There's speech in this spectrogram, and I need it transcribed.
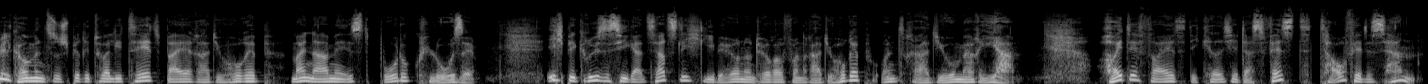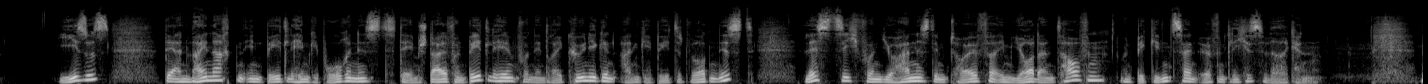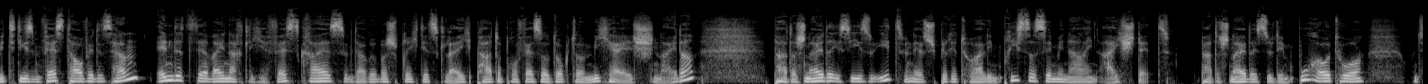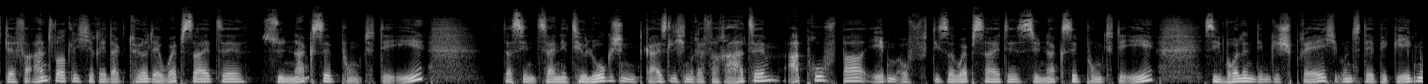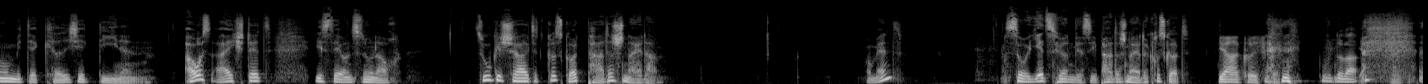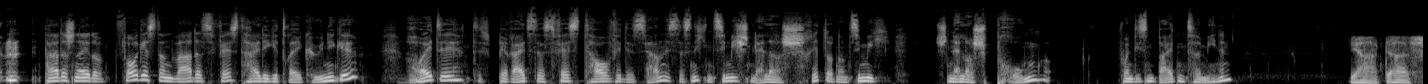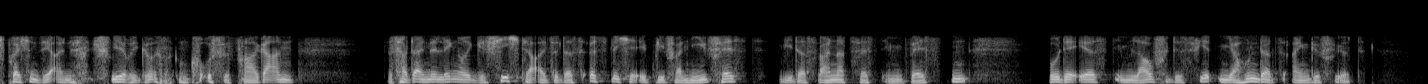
Willkommen zur Spiritualität bei Radio Horeb. Mein Name ist Bodo Klose. Ich begrüße Sie ganz herzlich, liebe Hörner und Hörer von Radio Horeb und Radio Maria. Heute feiert die Kirche das Fest Taufe des Herrn. Jesus, der an Weihnachten in Bethlehem geboren ist, der im Stall von Bethlehem von den drei Königen angebetet worden ist, lässt sich von Johannes dem Täufer im Jordan taufen und beginnt sein öffentliches Wirken. Mit diesem Festtaufe des Herrn endet der weihnachtliche Festkreis und darüber spricht jetzt gleich Pater Professor Dr. Michael Schneider. Pater Schneider ist Jesuit und er ist spiritual im Priesterseminar in Eichstätt. Pater Schneider ist zudem Buchautor und der verantwortliche Redakteur der Webseite synaxe.de. Das sind seine theologischen und geistlichen Referate, abrufbar eben auf dieser Webseite synaxe.de. Sie wollen dem Gespräch und der Begegnung mit der Kirche dienen. Aus Eichstätt ist er uns nun auch zugeschaltet. Grüß Gott, Pater Schneider. Moment. So, jetzt hören wir Sie, Pater Schneider. Grüß Gott. Ja, grüß Gott. Wunderbar. Ja, Pater Schneider, vorgestern war das Fest Heilige Drei Könige. Mhm. Heute das, bereits das Fest Taufe des Herrn. Ist das nicht ein ziemlich schneller Schritt oder ein ziemlich schneller Sprung von diesen beiden Terminen? Ja, da sprechen Sie eine schwierige und große Frage an. Das hat eine längere Geschichte. Also das östliche Epiphaniefest, wie das Weihnachtsfest im Westen, wurde erst im Laufe des vierten Jahrhunderts eingeführt.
